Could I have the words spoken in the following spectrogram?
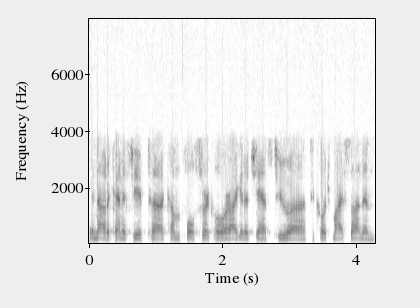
and now to kind of see it uh, come full circle, where I get a chance to uh, to coach my son in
